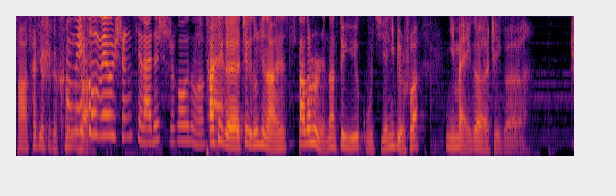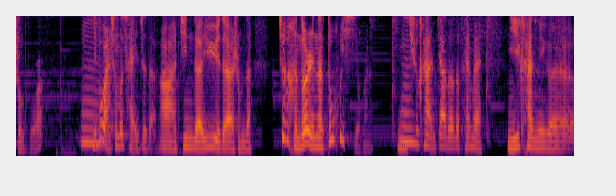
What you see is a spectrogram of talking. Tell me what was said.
啊，它就是个坑？没有没有升起来的时候怎么办？它这个这个东西呢，大多数人呢，对于古籍，你比如说你买一个这个手镯，嗯，你不管什么材质的啊，金的、玉的什么的，这个很多人呢都会喜欢。嗯你去看嘉德的拍卖，你一看那个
